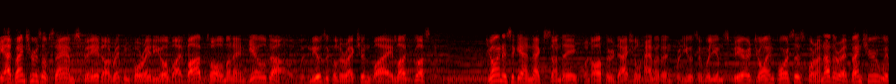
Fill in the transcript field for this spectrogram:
The Adventures of Sam Spade are written for radio by Bob Tallman and Gil Doud, with musical direction by Lud Gluskin. Join us again next Sunday when author Dashiell Hammett and producer William Spier join forces for another adventure with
